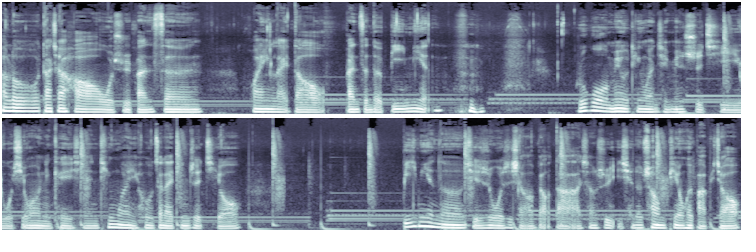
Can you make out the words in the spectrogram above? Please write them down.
Hello，大家好，我是班森，欢迎来到班森的 B 面。如果没有听完前面十集，我希望你可以先听完以后再来听这集哦。B 面呢，其实我是想要表达，像是以前的唱片会把比较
